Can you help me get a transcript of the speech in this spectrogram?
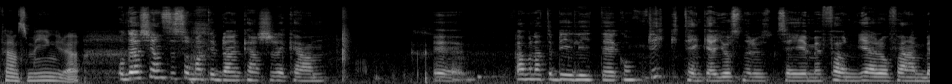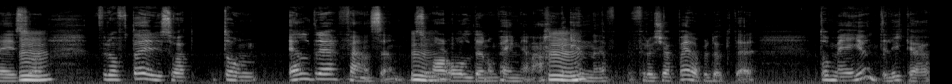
fans som är yngre. Och där känns det som att ibland kanske det kan... Eh, ja men att det blir lite konflikt tänker jag just när du säger med följare och fanbase. Mm. Och, för ofta är det ju så att de äldre fansen mm. som har åldern och pengarna mm. inne för att köpa era produkter de är ju inte lika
